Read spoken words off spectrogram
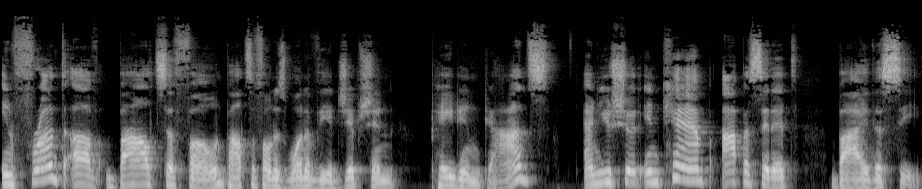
in front of Baal Zephon. Baal is one of the Egyptian pagan gods, and you should encamp opposite it by the sea.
